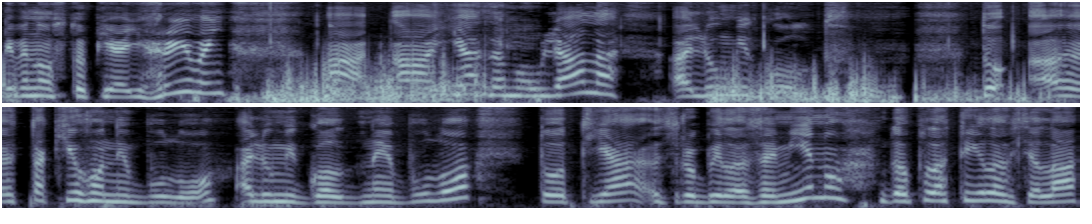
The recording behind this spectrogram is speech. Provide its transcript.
95 гривень. А, а я замовляла Алюмі Голд. До, а, так його не було, Алюмі Голд не було. То от я зробила заміну, доплатила, взяла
